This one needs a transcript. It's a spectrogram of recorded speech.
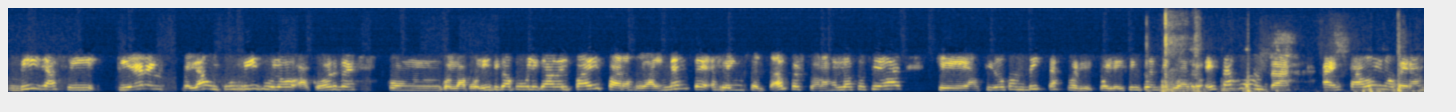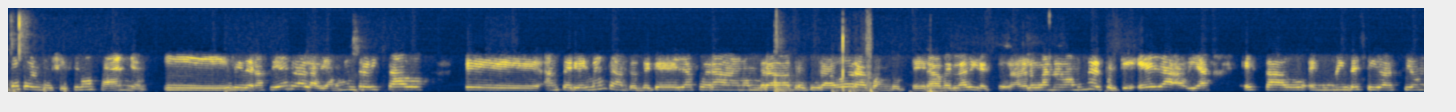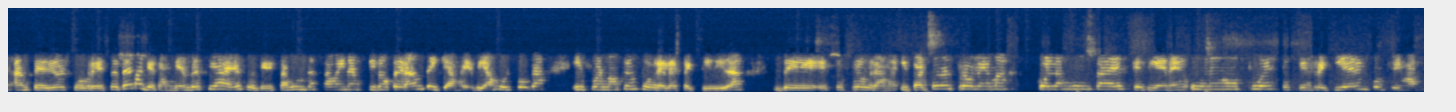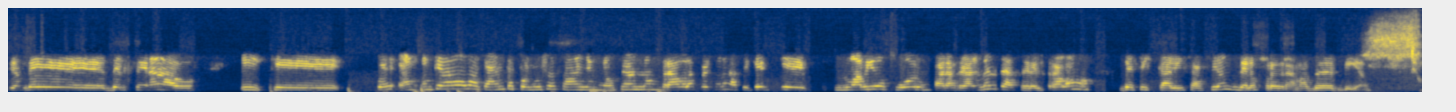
diga si tienen ¿verdad? un currículo acorde con, con la política pública del país para realmente reinsertar personas en la sociedad que han sido convictas por, ley 54. Esta junta ha estado inoperante por muchísimos años y Rivera Sierra la habíamos entrevistado eh, anteriormente, antes de que ella fuera nombrada procuradora, cuando era la directora del Hogar Nueva Mujer, porque ella había estado en una investigación anterior sobre este tema que también decía eso, que esta junta estaba inoperante y que había muy poca información sobre la efectividad de estos programas. Y parte del problema con la Junta es que tiene unos puestos que requieren confirmación de, del Senado y que pues han, quedado vacantes por muchos años, no se han nombrado las personas, así que, que no ha habido quórum para realmente hacer el trabajo de fiscalización de los programas de desvío.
